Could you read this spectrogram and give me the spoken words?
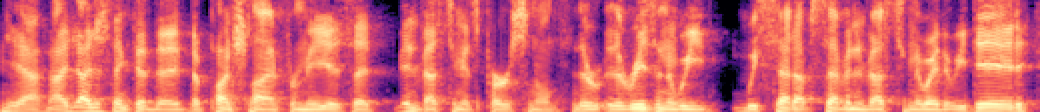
Yeah, I, I just think that the, the punchline for me is that investing is personal. The, the reason that we we set up Seven Investing the way that we did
